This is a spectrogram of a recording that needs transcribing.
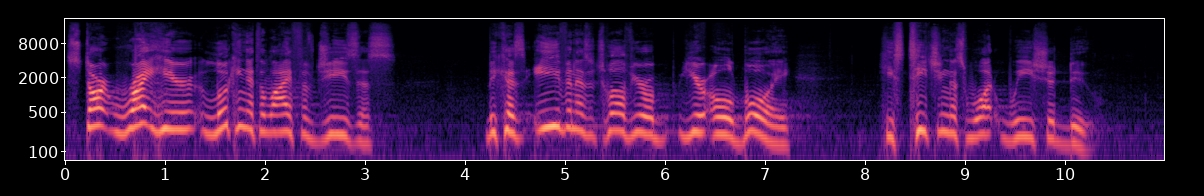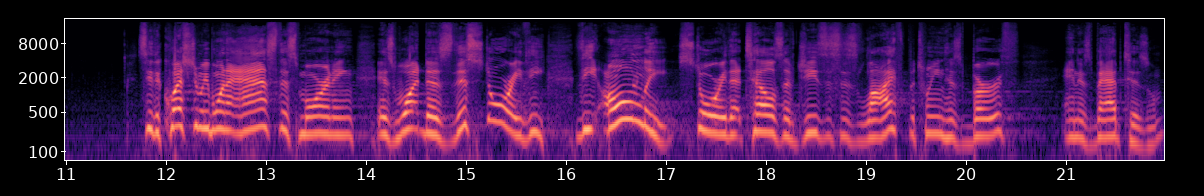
Start right here looking at the life of Jesus because even as a 12 year, old boy, he's teaching us what we should do. See, the question we want to ask this morning is what does this story, the, the only story that tells of Jesus' life between his birth and his baptism,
